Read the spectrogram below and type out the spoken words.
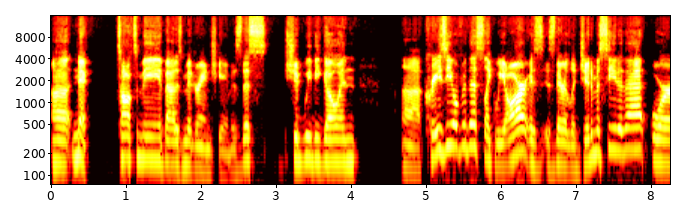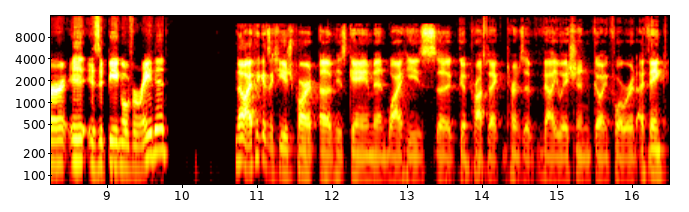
Uh Nick, talk to me about his mid-range game. Is this should we be going uh crazy over this like we are? Is is there legitimacy to that or is, is it being overrated? No, I think it's a huge part of his game and why he's a good prospect in terms of valuation going forward. I think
